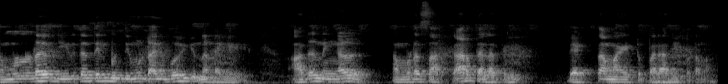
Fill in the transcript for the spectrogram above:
നമ്മളുടെ ജീവിതത്തിൽ ബുദ്ധിമുട്ട് അനുഭവിക്കുന്നുണ്ടെങ്കിൽ അത് നിങ്ങൾ നമ്മുടെ സർക്കാർ തലത്തിൽ വ്യക്തമായിട്ട് പരാതിപ്പെടണം.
